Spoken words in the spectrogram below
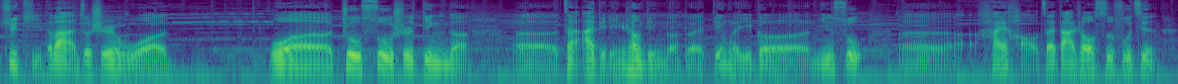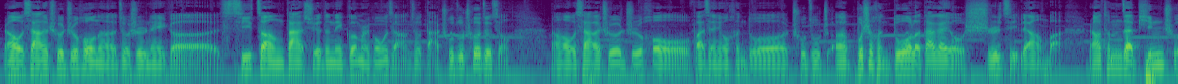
具体的吧，就是我我住宿是定的，呃，在艾比林上定的，对，定了一个民宿。呃，还好在大昭寺附近。然后我下了车之后呢，就是那个西藏大学的那哥们儿跟我讲，就打出租车就行。然后我下了车之后，发现有很多出租车，呃，不是很多了，大概有十几辆吧。然后他们在拼车。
